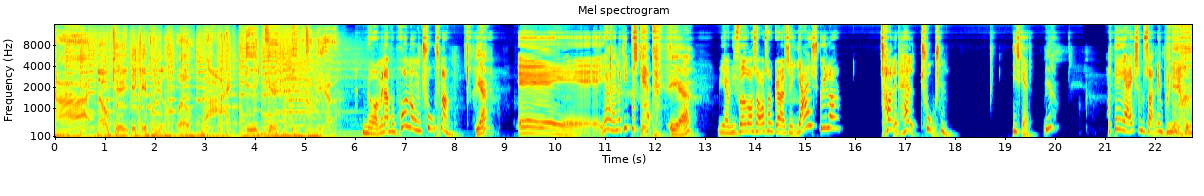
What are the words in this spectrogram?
Nej, nå okay, ikke imponeret. Well, nej, ikke imponeret. Nå, men apropos nogle tusinder. Ja, Øh, jeg har været inde og kigge på skat. ja. Vi har jo lige fået vores årsopgørelse. Jeg skylder 12.500 i skat. Ja. Og det er jeg ikke som sådan imponeret.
